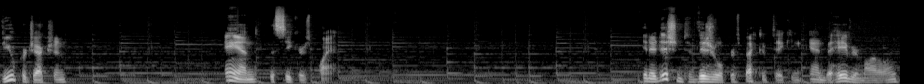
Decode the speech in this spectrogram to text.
view projection, and the Seeker's plan. In addition to visual perspective taking and behavior modeling,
